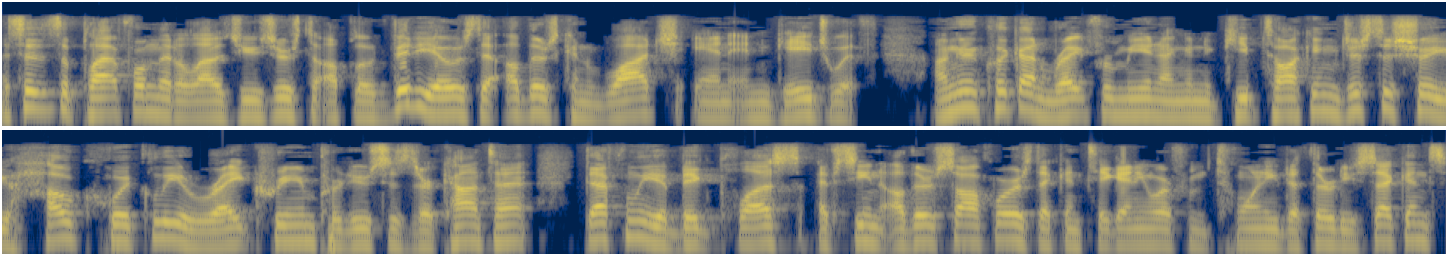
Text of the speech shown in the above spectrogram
I said it's a platform that allows users to upload videos that others can watch and engage with. I'm going to click on Write for Me and I'm going to keep talking just to show you how quickly Writecream produces their content. Definitely a big plus. I've seen other softwares that can take anywhere from 20 to 30 seconds.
